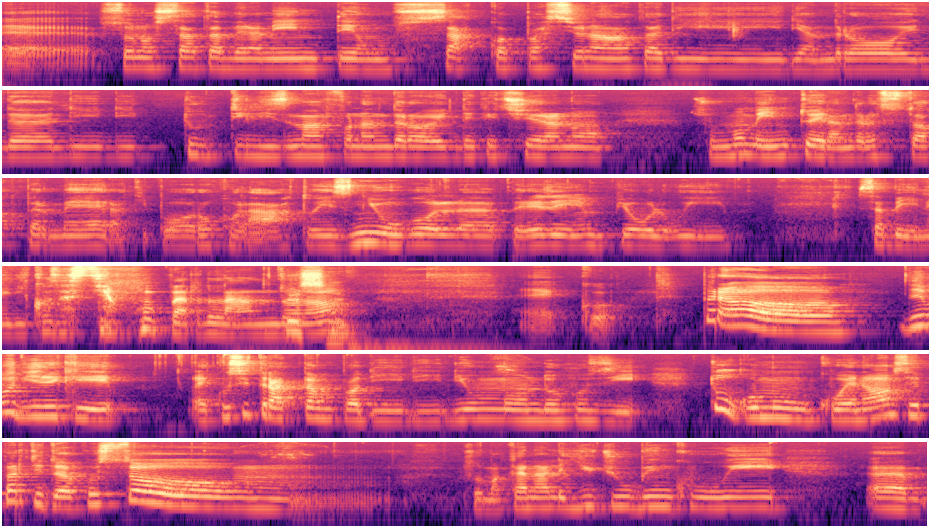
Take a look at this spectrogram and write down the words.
eh, sono stata veramente un sacco appassionata di, di Android, di, di, tutti gli smartphone Android che c'erano sul momento e l'Android stock per me era tipo rocolato e Snuggle, per esempio, lui sa bene di cosa stiamo parlando, sì, no? Sì. Ecco, però devo dire che Ecco, si tratta un po' di, di, di, un mondo così. Tu comunque, no? Sei partito da questo, mm, insomma, canale YouTube in cui eh,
